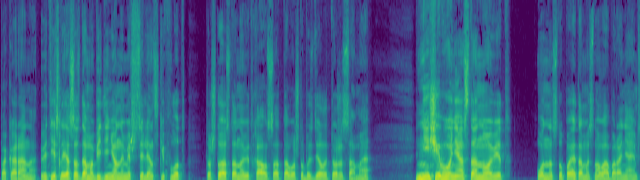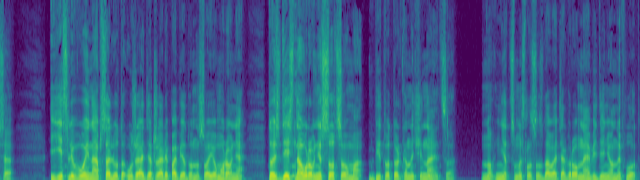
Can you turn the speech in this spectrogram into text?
Пока рано. Ведь если я создам объединенный межвселенский флот, то что остановит хаоса от того, чтобы сделать то же самое? Ничего не остановит. Он наступает, а мы снова обороняемся. Если воины Абсолюта уже одержали победу на своем уровне, то здесь, на уровне социума, битва только начинается но нет смысла создавать огромный объединенный флот.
